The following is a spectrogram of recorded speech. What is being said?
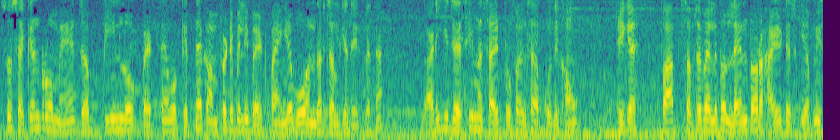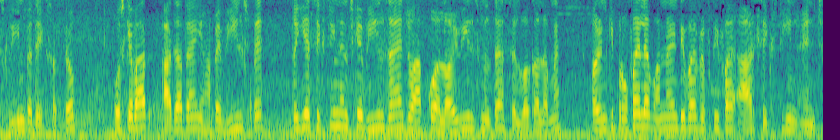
सो सेकेंड रो में जब तीन लोग बैठते हैं, वो कितने कंफर्टेबली बैठ पाएँगे, वो अंदर चल के देख लेते हैं। गाड़ी की जैसी मैं साइड प्रोफ़ाइल से आपको दिखाऊँ, ठीक है? तो आप सबसे पहले तो लेंथ और हाइट इसकी अपनी स्क्रीन पर देख सकते हो। उसके बाद आ जाते हैं यहाँ पे व्हील्स पे। तो ये 16 इंच के व्हील्स हैं, जो आपको अलॉय व्हील्स मिलते हैं सिल्वर कलर में। और इनकी प्रोफ़ाइल है 195 55 आर 16 इंच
